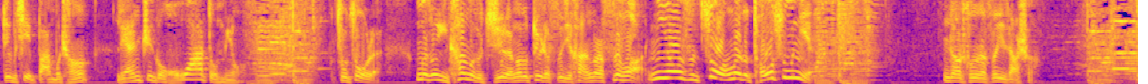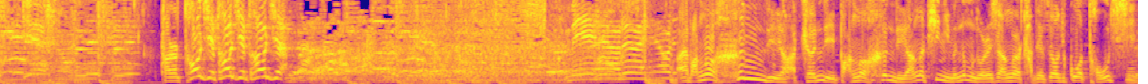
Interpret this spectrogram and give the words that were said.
对不起搬不成，连这个话都没有。就走了。我就一看我就急了，我就对着司机喊：“我说师傅，你要是走，我就投诉你。”你知道出租车司机咋说？他说：“淘气，淘气，淘气！”哎，把我恨的呀，真的把我恨的呀！我替你们那么多人想，我他得是要去给我投气。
